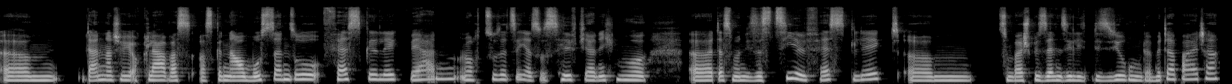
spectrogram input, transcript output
ähm, dann natürlich auch klar, was, was genau muss dann so festgelegt werden, noch zusätzlich. Also es hilft ja nicht nur, äh, dass man dieses Ziel festlegt, ähm, zum Beispiel Sensibilisierung der Mitarbeiter,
